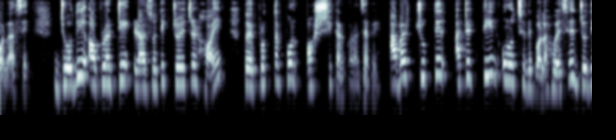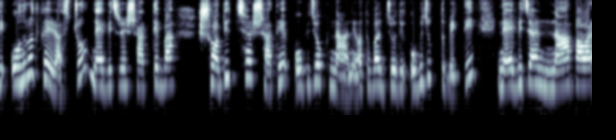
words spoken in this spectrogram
বলা আছে, যদি অপরাধটি রাজনৈতিক চরিত্রের হয়, তবে প্রত্যর্পণ অস্বীকার করা যাবে। আবার চুক্তির আটের তিন অনুচ্ছেদে বলা হয়েছে, যদি অনুরোধকারী রাষ্ট্র ন্যায় বিচারের স্বার্থে বা সদিচ্ছার সাথে অভিযোগ না আনে অথবা যদি অভিযুক্ত ব্যক্তি ন্যায় বিচার না পাওয়ার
